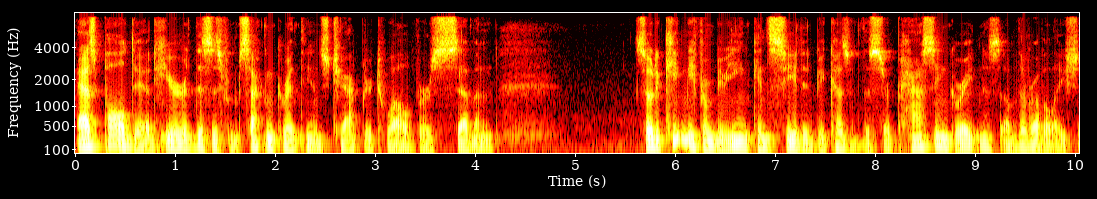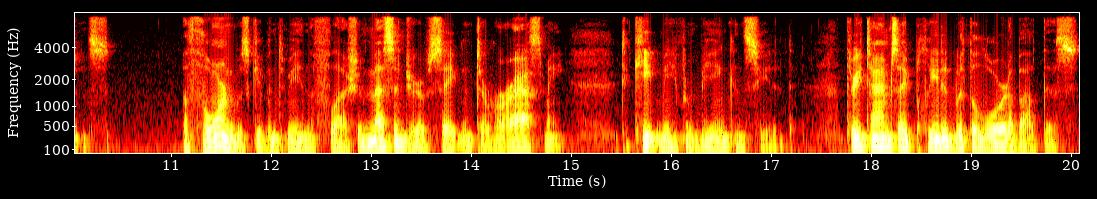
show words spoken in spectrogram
As Paul did here, this is from 2 Corinthians chapter 12, verse 7. So, to keep me from being conceited because of the surpassing greatness of the revelations, a thorn was given to me in the flesh, a messenger of Satan to harass me, to keep me from being conceited. Three times I pleaded with the Lord about this,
